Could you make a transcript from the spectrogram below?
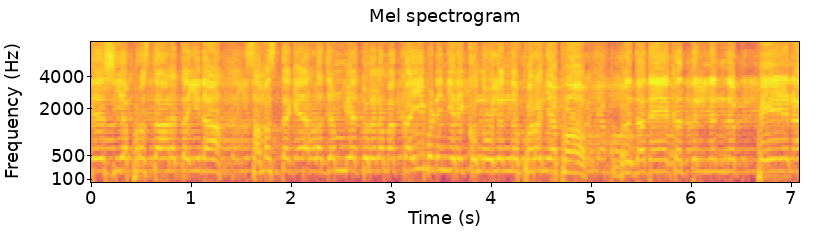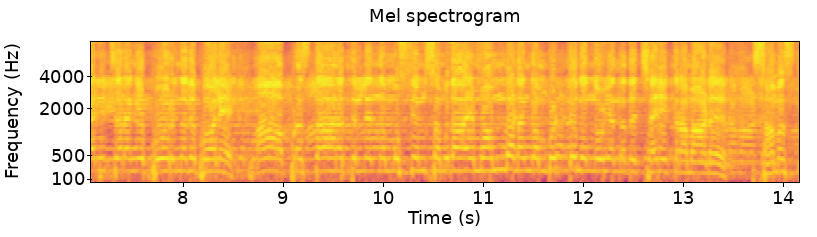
ദേശീയ പ്രസ്ഥാനത്തെ ഇതാ സമസ്ത കേരള ജമ്മിയത്തുലമ കൈപിടിഞ്ഞിരിക്കുന്നു എന്ന് പറഞ്ഞപ്പോ മൃതദേഹത്തിൽ നിന്ന് പേനരിച്ചിറങ്ങി പോരുന്നത് പോലെ ആ പ്രസ്ഥാനത്തിൽ നിന്ന് മുസ്ലിം സമുദായം ഒന്നടങ്കം വിട്ടുനിന്നു എന്നത് ചരിത്രമാണ്. സമസ്ത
